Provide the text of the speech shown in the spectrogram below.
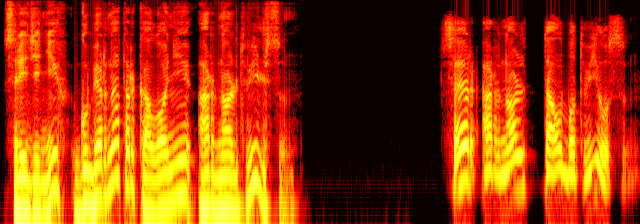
среди них губернатор колонии Арнольд Вильсон. Сэр Арнольд Талбот Вилсон,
